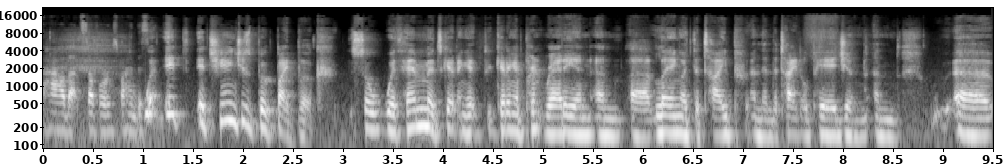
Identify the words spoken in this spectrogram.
how that stuff works behind the scenes. Well, it, it changes book by book. So with him, it's getting it getting a print ready and, and uh, laying out the type and then the title page and and uh,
